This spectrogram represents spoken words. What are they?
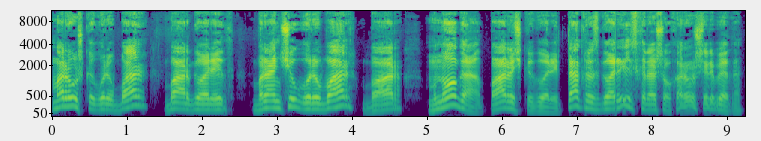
Марушка, говорю, бар? Бар, говорит. Бранчук, говорю, бар? Бар. Много? Парочка, говорит. Так разговорились хорошо. Хорошие ребята».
